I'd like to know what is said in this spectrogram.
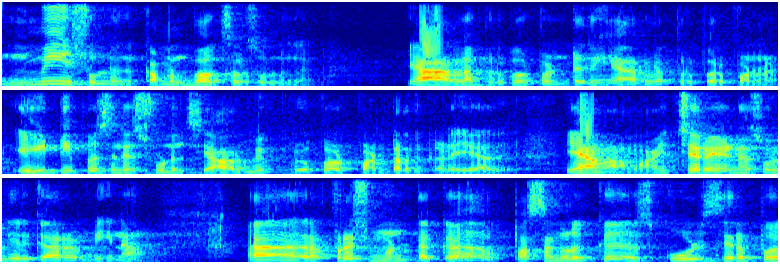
உண்மையை சொல்லுங்கள் கமெண்ட் பாக்ஸில் சொல்லுங்கள் யாரெல்லாம் ப்ரிப்பேர் பண்ணிட்டதுங்க யாரெல்லாம் ப்ரிப்பேர் பண்ணல. எயிட்டி பர்சன்டேஜ் ஸ்டூடெண்ட்ஸ் யாருமே ப்ரிப்பேர் பண்ணுறது கிடையாது. ஏன் நான் அமைச்சரே என்ன சொல்லியிருக்காரு அப்படின்னா ரெஃப்ரெஷ்மெண்ட்டுக்கு பசங்களுக்கு ஸ்கூல் சிறப்பு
